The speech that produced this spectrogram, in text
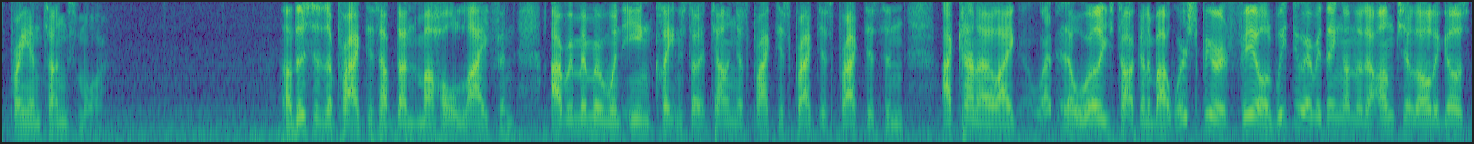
pray in tongues more. Now, this is a practice I've done my whole life. And I remember when Ian Clayton started telling us practice, practice, practice. And I kind of like, what the world he's talking about? We're spirit filled. We do everything under the unction of the Holy Ghost.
